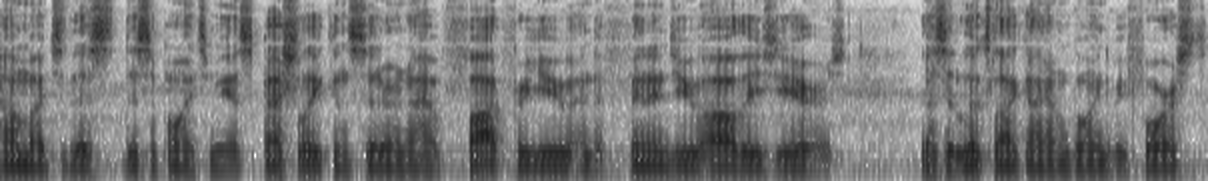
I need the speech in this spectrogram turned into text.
How much this disappoints me, especially considering I have fought for you and defended you all these years. Thus, it looks like I am going to be forced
